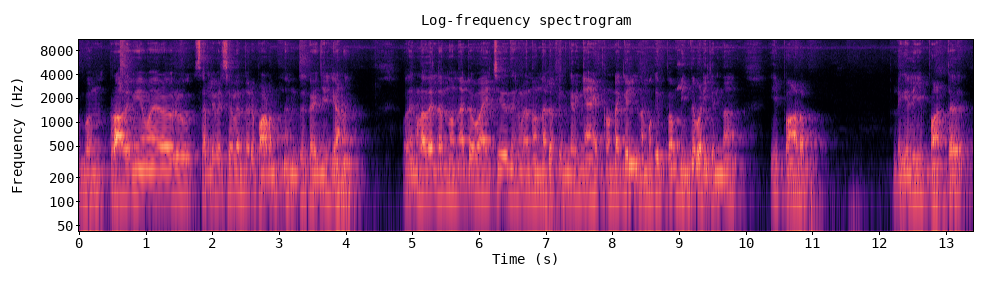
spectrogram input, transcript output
അപ്പം പ്രാഥമികമായ ഒരു സരളിവരിച്ചകൾ എന്നൊരു പാഠം നിങ്ങൾക്ക് കഴിഞ്ഞിരിക്കുകയാണ്. അപ്പോൾ നിങ്ങളതെല്ലാം നന്നായിട്ട് വായിച്ച് നിങ്ങൾ നന്നായിട്ട് ഫിംഗറിങ് ആയിട്ടുണ്ടെങ്കിൽ നമുക്കിപ്പം ഇന്ന് പഠിക്കുന്ന ഈ പാഠം അല്ലെങ്കിൽ ഈ പാട്ട്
